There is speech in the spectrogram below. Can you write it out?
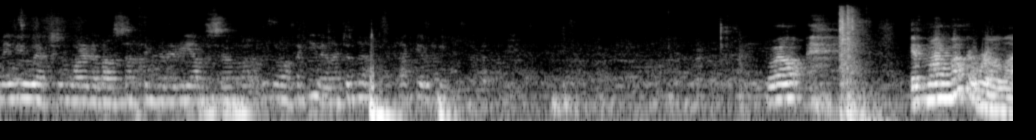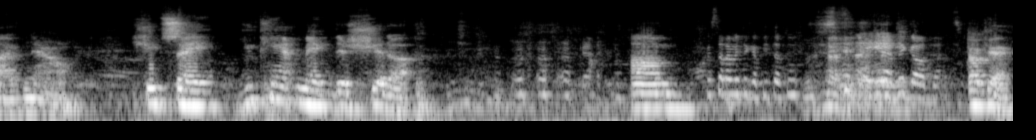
Maybe we are too worried about something very real, so no forgiven. I don't know. I feel Well, if my mother were alive now, she'd say, "You can't make this shit up." Um, Questa l'avete capita tutti. yeah, they got that. Okay.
